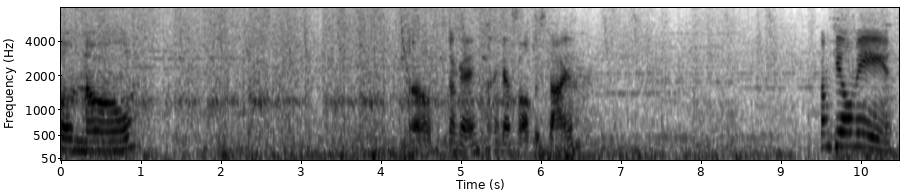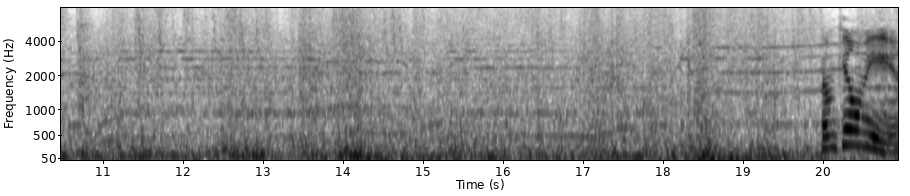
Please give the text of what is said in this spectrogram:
Oh no. Oh, okay. I guess I'll just die. Come kill me! Come kill me!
